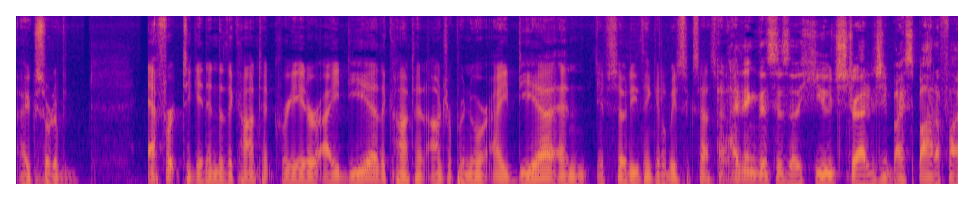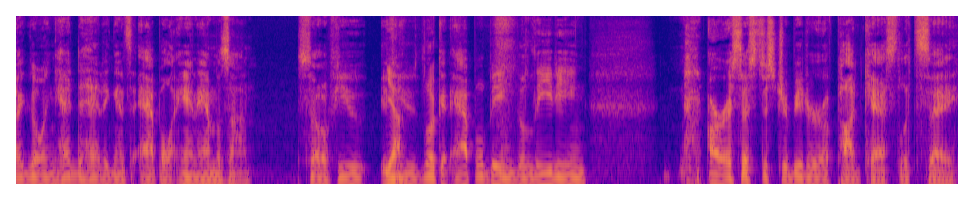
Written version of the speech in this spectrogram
a sort of effort to get into the content creator idea, the content entrepreneur idea? And if so, do you think it'll be successful? I think this is a huge strategy by Spotify going head to head against Apple and Amazon. So if you if Yeah. you look at Apple being the leading RSS distributor of podcasts, let's say,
